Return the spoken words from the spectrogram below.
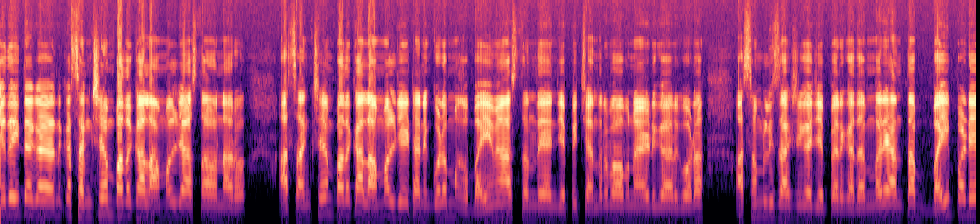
ఏదైతే కనుక సంక్షేమ పథకాలు అమలు చేస్తా ఉన్నారో ఆ సంక్షేమ పథకాలు అమలు చేయడానికి కూడా మాకు భయం వేస్తుంది అని చెప్పి చంద్రబాబు నాయుడు గారు కూడా అసెంబ్లీ సాక్షిగా చెప్పారు కదా. మరి అంత భయపడే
